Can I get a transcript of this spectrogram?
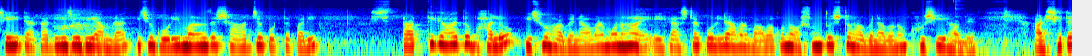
সেই টাকা দিয়ে যদি আমরা কিছু গরিব মানুষদের সাহায্য করতে পারি, তার থেকে হয়তো ভালো কিছু হবে না। আমার মনে হয় এই কাজটা করলে আমার বাবা কোনো অসন্তুষ্ট হবে না, বরং খুশি হবে। আর সেটা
